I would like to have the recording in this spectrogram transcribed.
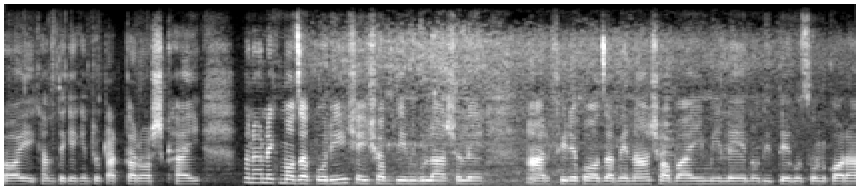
হয়, এখান থেকে কিন্তু টাটকা রস খাই মানে অনেক মজা করি। সেই সব দিনগুলো আসলে আর ফিরে পাওয়া যাবে না। সবাই মিলে নদীতে গোসল করা,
